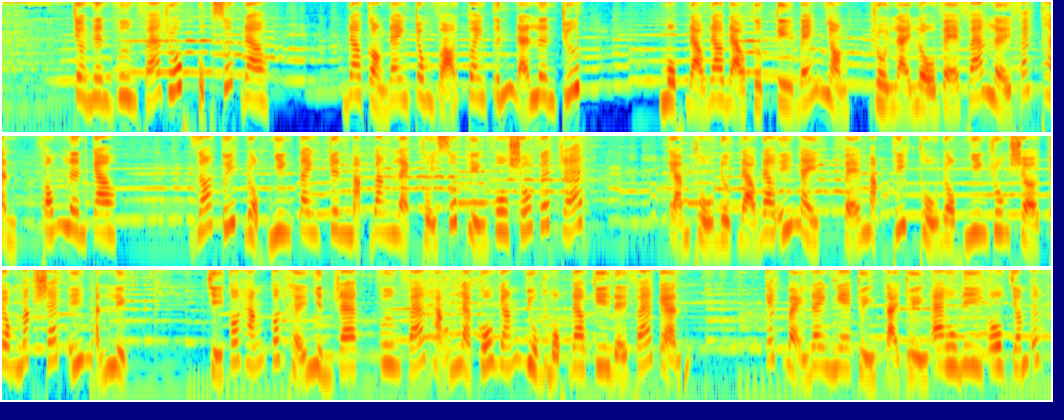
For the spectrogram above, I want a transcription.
Cho nên vương phá rốt cục suốt đau Đao còn đang trong vỏ toan tính đã lên trước. Một đạo đao đạo cực kỳ bén nhọn, Rồi lại lộ vẻ phá lệ phát thành, Phóng lên cao. Gió tuyết đột nhiên tan trên mặt băng lạc thủy xuất hiện vô số vết rác Cảm thụ được đạo đao ý này vẻ mặt thiết thụ đột nhiên run sợ trong mắt sát ý mãnh liệt. Chỉ có hắn có thể nhìn ra, Vương phá hẳn là cố gắng dùng một đao kia để phá cảnh. Các bạn đang nghe truyện tại truyện audio.fif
